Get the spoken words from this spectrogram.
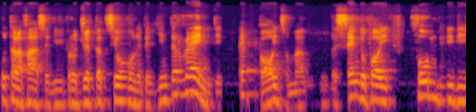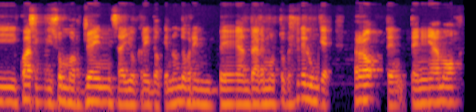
tutta la fase di progettazione per gli interventi e poi, insomma, essendo poi fondi di, quasi di somma urgenza, io credo che non dovrebbe andare molto per le lunghe, però teniamo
